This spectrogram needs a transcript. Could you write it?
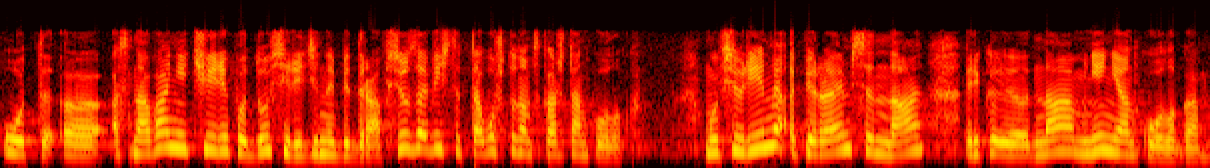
от э, основания черепа до середины бедра. Все зависит от того, что нам скажет онколог. Мы все время опираемся на, на мнение онколога.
